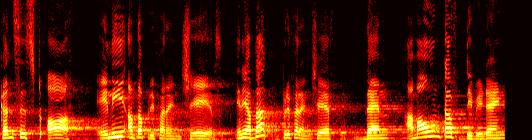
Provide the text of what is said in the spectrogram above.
consist of any of the preference shares any of the preference shares then amount of dividend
